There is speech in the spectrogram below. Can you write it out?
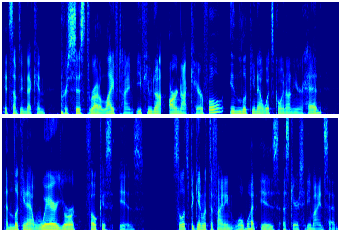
It's something that can persist throughout a lifetime if you not are not careful in looking at what's going on in your head and looking at where your focus is. So let's begin with defining well what is a scarcity mindset?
